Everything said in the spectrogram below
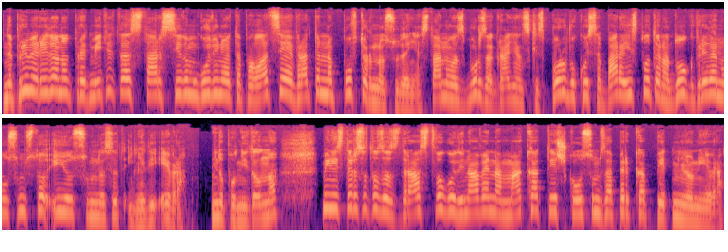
На пример, еден од предметите стар 7 години од апелација е вратен на повторно судење. Станува збор за граѓански спор во кој се бара исплата на долг вреден 880 80.000 евра. Дополнително, Министерството за здравство годинаве на мака тешко 8,5 милиони евра.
